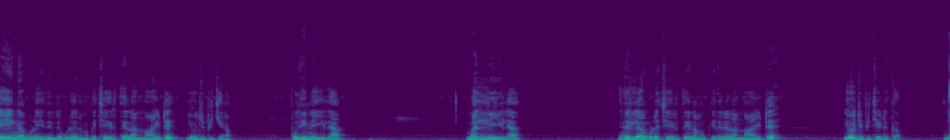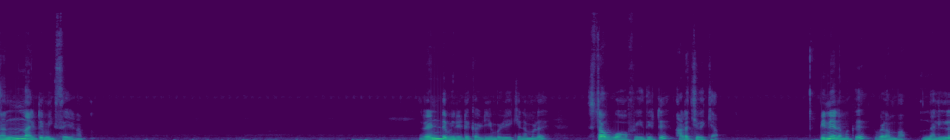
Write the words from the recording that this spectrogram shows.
തേങ്ങ കൂടെ ഇതിന്റെ കൂടെ നമുക്ക് ചേർത്ത് നന്നായിട്ട് യോജിപ്പിക്കണം. പുതിനയില മല്ലിയില ഇതെല്ലാം കൂടെ ചേർത്ത് നമുക്കിതിനെ നന്നായിട്ട് യോജിപ്പിച്ചെടുക്കാം. നന്നായിട്ട് മിക്സ് ചെയ്യണം. രണ്ട് മിനിറ്റ് കഴിയുമ്പോഴേക്ക് നമ്മൾ സ്റ്റൗ ഓഫ് ചെയ്തിട്ട് അടച്ചു വയ്ക്കാം പിന്നെ നമുക്ക് വിളമ്പാം. നല്ല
